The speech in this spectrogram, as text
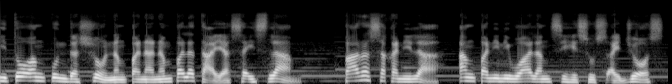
Ito ang pundasyon ng pananampalataya sa Islam. Para sa kanila, ang paniniwalang si Jesus ay Diyos,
